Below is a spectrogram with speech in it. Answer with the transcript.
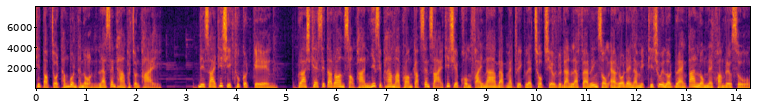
ที่ตอบโจทย์ทั้งบนถนนและเส้นทางผจญภัย ดีไซน์ที่ฉีกทุกกฎเกณฑ์ r a s h c a s i t a r o n 2025 มาพร้อมกับเส้นสายที่เฉียบคมไฟหน้าแบบแมทริกเลดโฉบเฉียวดุดันและแฟริงทรงแอโรไดนามิกที่ช่วยลดแรงต้านลมในความเร็วสูง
